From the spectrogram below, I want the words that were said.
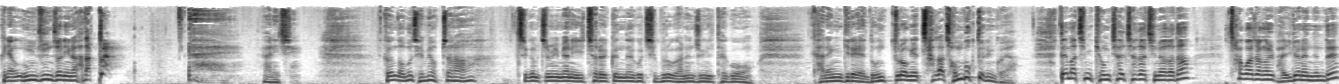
그냥 음주운전이나 하다 꽉! 아니지. 그건 너무 재미없잖아. 지금쯤이면 이 차를 끝내고 집으로 가는 중일 테고, 가는 길에 논두렁에 차가 전복되는 거야. 때마침 경찰차가 지나가다 차 과장을 발견했는데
